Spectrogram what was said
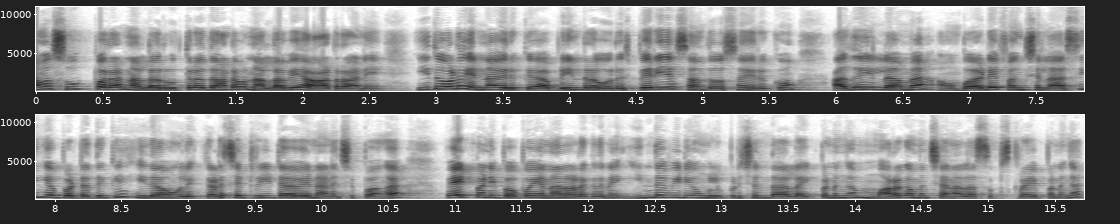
அவன் சூப்பராக நல்லா ருத்ரதாண்டவம் நல்லாவே ஆடுறானே. இதோட என்ன இருக்குது அப்படின்ற ஒரு பெரிய சந்தோஷம் இருக்கும். அதுவும் இல்லாமல் அவன் பர்த்டே ஃபங்க்ஷனில் அசிங்கப்பட்டதுக்கு இது அவங்களுக்கு கிடைச்ச ட்ரீட்டாகவே நினச்சிப்பாங்க. வெயிட் பண்ணி பார்ப்போம் என்ன நடக்குதுன்னு. இந்த வீடியோ உங்களுக்கு பிடிச்சிருந்தா லைக் பண்ணுங்கள் மறக்காமல் சேனலை சப்ஸ்கிரைப் பண்ணுங்கள்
